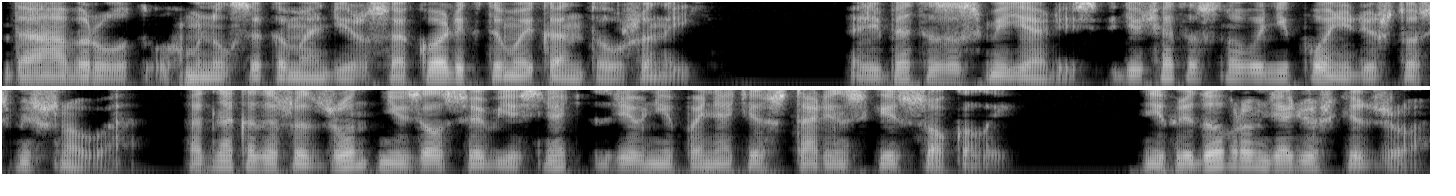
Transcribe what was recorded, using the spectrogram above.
«Да, Брут», — ухмыльнулся командир, — «соколик ты мой контуженный». Ребята засмеялись. Девчата снова не поняли, что смешного. Однако даже Джон не взялся объяснять древние понятия «сталинские соколы». Не при добром дядюшке Джо.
